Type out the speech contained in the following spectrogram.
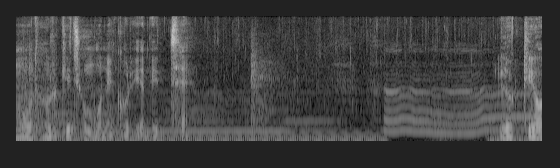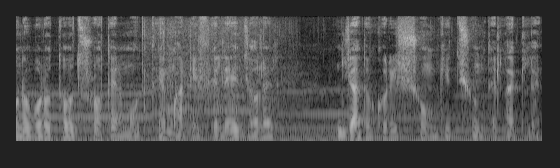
মধুর কিছু মনে করিয়ে দিচ্ছে। লোকটি অনবরত স্রোতের মধ্যে মাটি ফেলে জলের জাদুকরীর সংগীত শুনতে লাগলেন।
